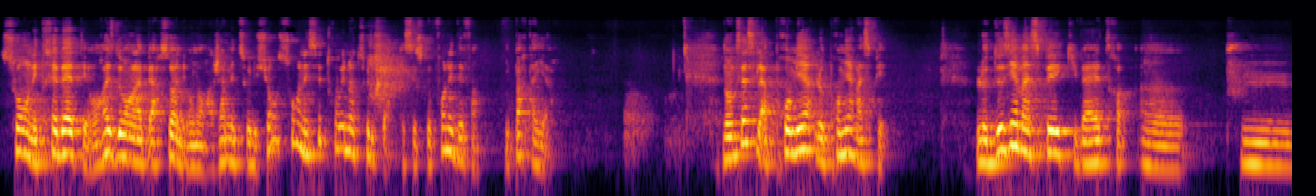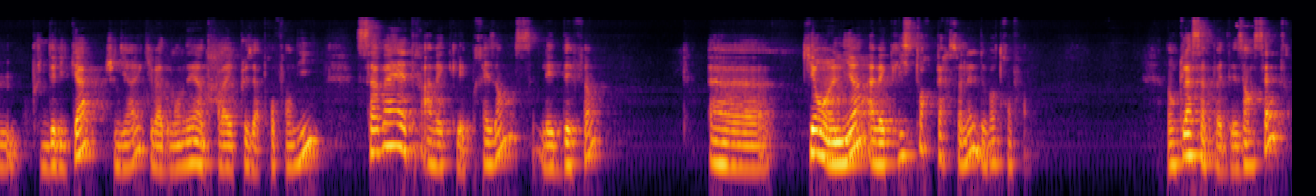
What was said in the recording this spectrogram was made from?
soit on est très bête et on reste devant la personne et on n'aura jamais de solution, soit on essaie de trouver notre solution. Et c'est ce que font les défunts. Ils partent ailleurs. Donc ça, c'est la première, le premier aspect. Le deuxième aspect qui va être euh, plus, plus délicat, je dirais, qui va demander un travail plus approfondi, ça va être avec les présences, les défunts, euh, qui ont un lien avec l'histoire personnelle de votre enfant. Donc là, ça peut être des ancêtres,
